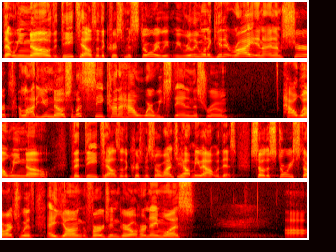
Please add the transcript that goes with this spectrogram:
that we know the details of the Christmas story. We, we really want to get it right, and, and I'm sure a lot of you know. So let's see kind of how where we stand in this room, how well we know the details of the Christmas story. Why don't you help me out with this? So the story starts with a young virgin girl. Her name was. Ah,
